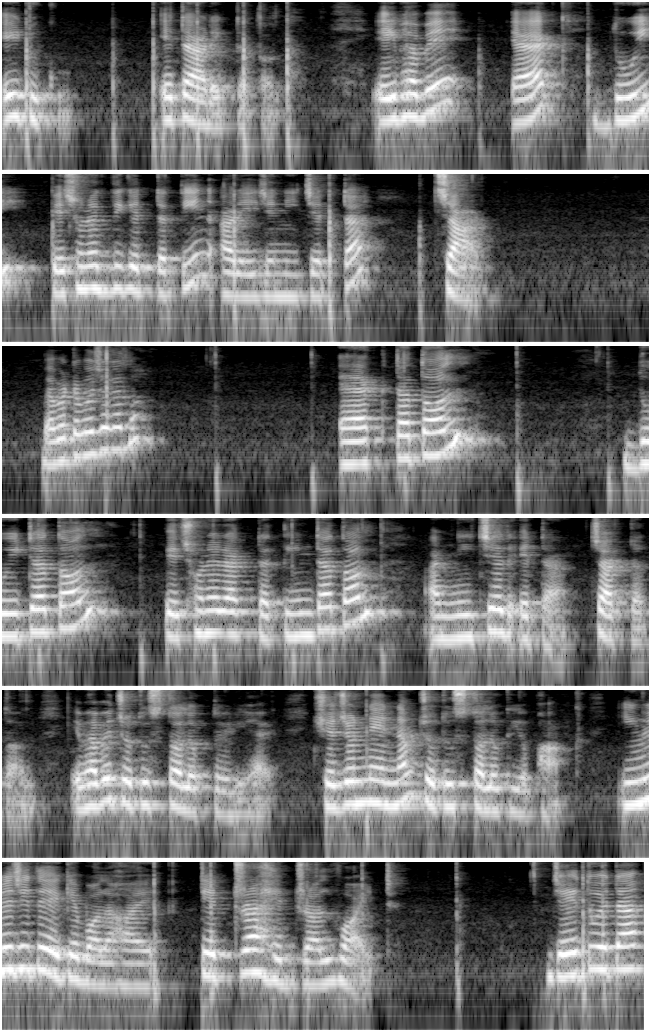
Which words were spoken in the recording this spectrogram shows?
এইটুকু। এটা আরেকটা তল। এইভাবে এক, দুই, পেছনের দিকেরটা তিন আর এই যে নিচেরটা চার। ব্যাপারটা বোঝা গেল? একটা তল, দুইটা তল, পেছনের একটা তিনটা তল, আর নিচের এটা চারটা তল। এভাবে চতুস্তলক তৈরি হয়। সেজন্য এর নাম চতুস্তলকীয় ফাঁক। ইংরেজিতে একে বলা হয় টেট্রাহেড্রাল ভয়েড। যেহেতু এটা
